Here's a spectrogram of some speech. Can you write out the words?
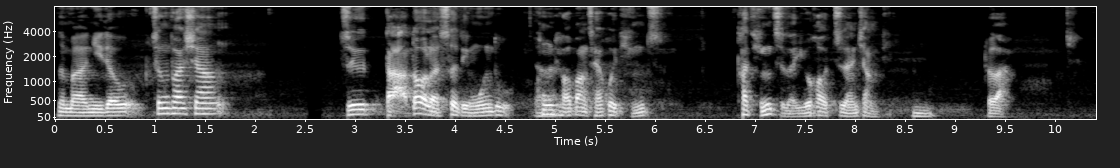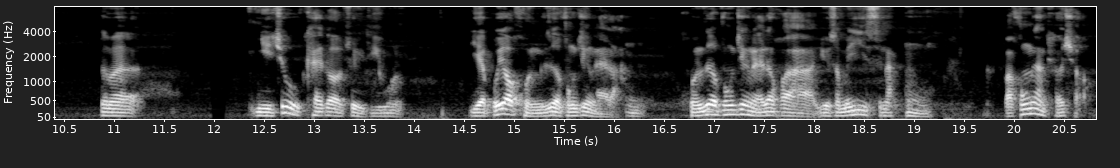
那么你的蒸发箱只有达到了设定温度，空调棒才会停止。它停止了，油耗自然降低，嗯，对吧？那么你就开到最低温，也不要混热风进来了。嗯，混热风进来的话有什么意思呢？嗯，把风量调小，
